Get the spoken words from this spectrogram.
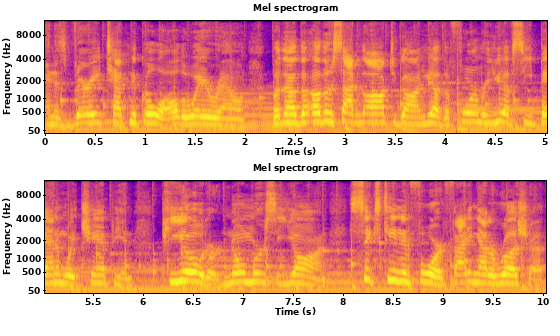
and is very technical all the way around. But on the other side of the octagon, you have the former UFC Bantamweight champion, Piotr No Mercy Yan, 16 and 4, fighting out of Russia,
